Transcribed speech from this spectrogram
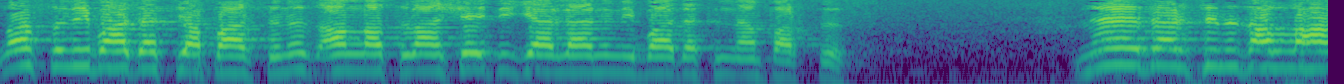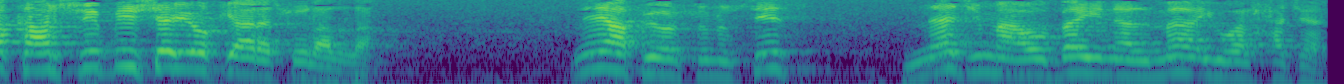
Nasıl ibadet yaparsınız? Anlatılan şey diğerlerinin ibadetinden farksız. Ne edersiniz Allah'a karşı? Bir şey yok ya Resulallah. Ne yapıyorsunuz siz? Necma'u beynel ma'i vel hacer.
